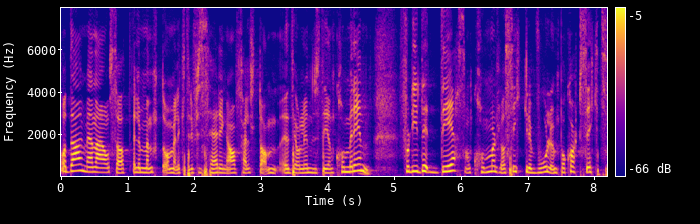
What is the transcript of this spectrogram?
Og Der mener jeg også at elementet om elektrifisering av feltene eh, til oljeindustrien kommer inn. Fordi det er det som kommer til å sikre volum på kort sikt,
